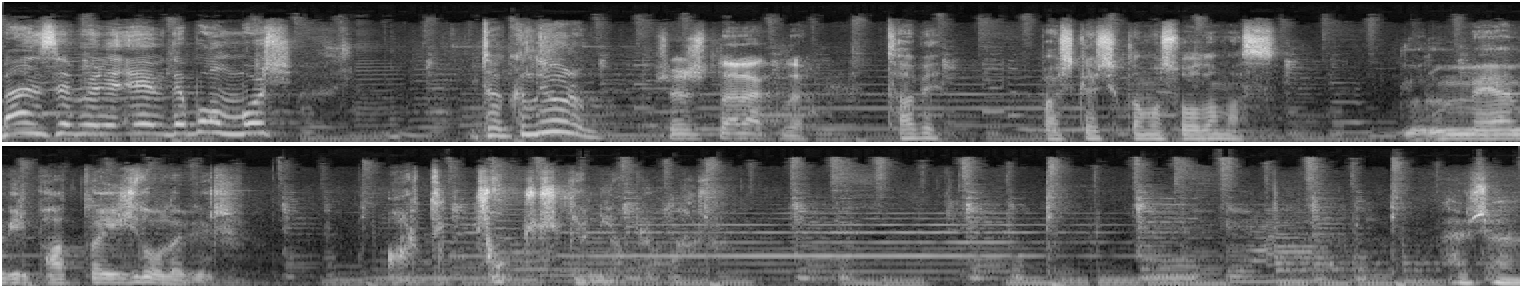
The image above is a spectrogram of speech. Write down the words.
Bense böyle evde bomboş takılıyorum. Çocuklar haklı. Tabii. Başka açıklaması olamaz. Görünmeyen bir patlayıcı da olabilir. Artık çok küçüklerini yapıyorlar. Ercan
